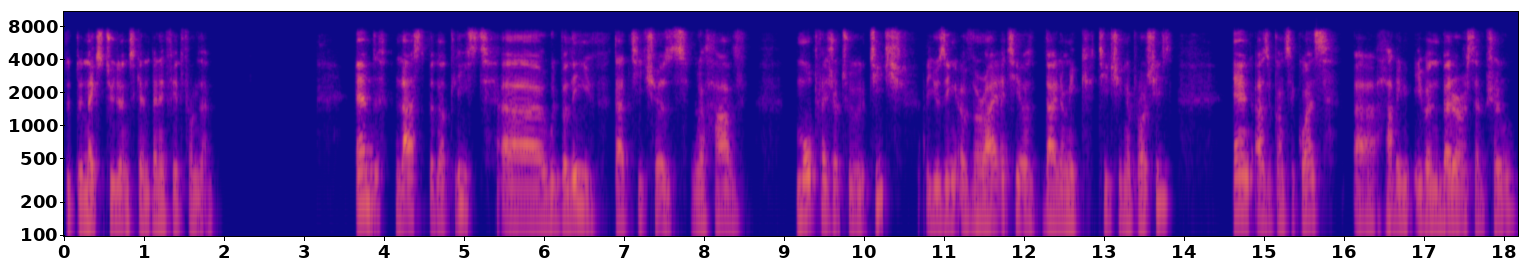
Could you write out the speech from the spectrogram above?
the, the next students can benefit from them. And last but not least, uh, we believe that teachers will have more pleasure to teach using a variety of dynamic teaching approaches, and as a consequence, uh, having even better reception,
